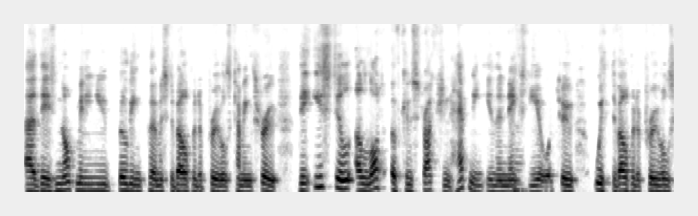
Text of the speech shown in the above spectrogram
uh, there's not many new building permits development approvals coming through. There is still a lot of construction happening in the next year or two with development approvals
